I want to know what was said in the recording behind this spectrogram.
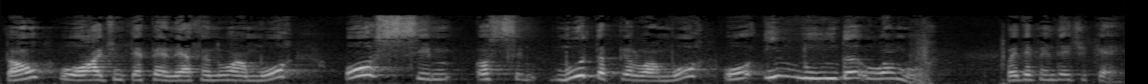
Então, o ódio interpenetra no amor, ou se, ou se muda pelo amor ou inunda o amor. Vai depender de quem?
